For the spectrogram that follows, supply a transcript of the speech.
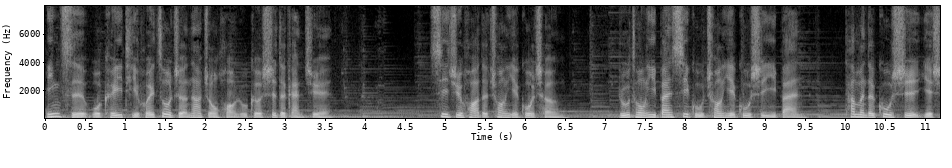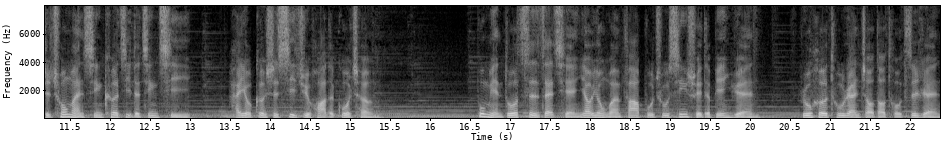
因此，我可以体会作者那种恍如隔世的感觉。戏剧化的创业过程，如同一般戏骨创业故事一般，他们的故事也是充满新科技的惊奇，还有各式戏剧化的过程，不免多次在钱要用完发不出薪水的边缘。如何突然找到投资人？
